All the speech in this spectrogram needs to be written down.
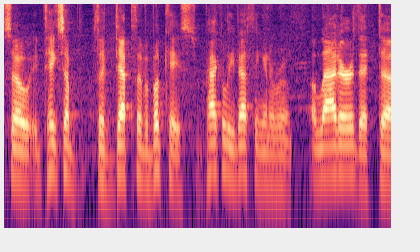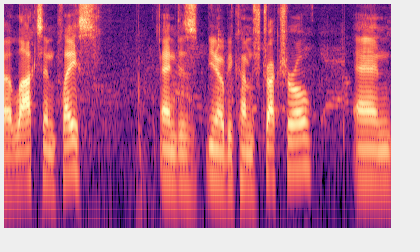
So it takes up the depth of a bookcase, practically nothing in a room. A ladder that uh, locks in place and is, you know, becomes structural. And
